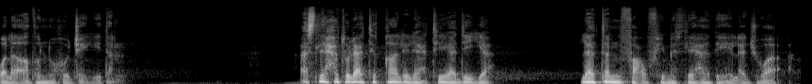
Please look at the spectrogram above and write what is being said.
ولا أظنه جيدا. أسلحة الاعتقال الاعتيادية لا تنفع في مثل هذه الأجواء.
